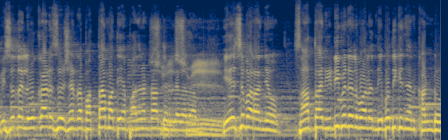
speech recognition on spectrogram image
വിശുദ്ധ ലൂക്കാട് സുവിശേഷന്റെ പത്താം അധ്യായം പതിനെട്ടാം തിരുലകതം യേശു പറഞ്ഞു സാത്താൻ ഇടിമിന്നൽ പോലെ നിബന്ധിക്ക് ഞാൻ കണ്ടു.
